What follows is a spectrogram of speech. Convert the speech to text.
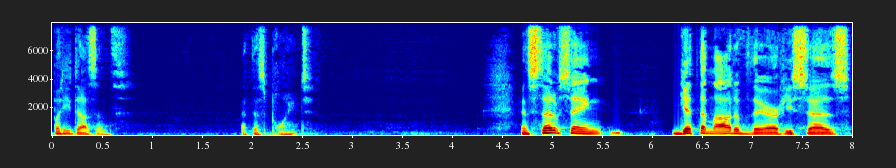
But he doesn't at this point. Instead of saying, get them out of there, he says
